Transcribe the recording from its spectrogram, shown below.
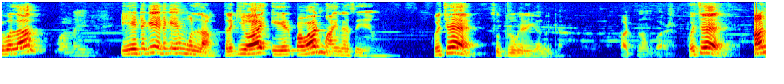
কি বললাম? এটাকে এটাকে এম বললাম। তাহলে কি হয়? এ এর পাওয়ার মাইনাস এম হয়েছে? সূত্র বেরিয়ে গেল এটা। আট নম্বর হয়েছে? ওয়ান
